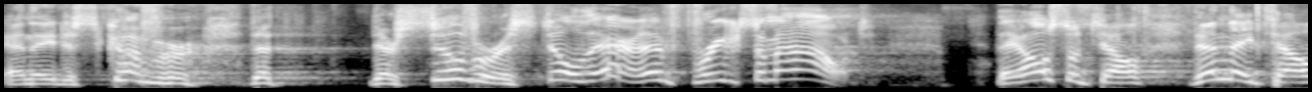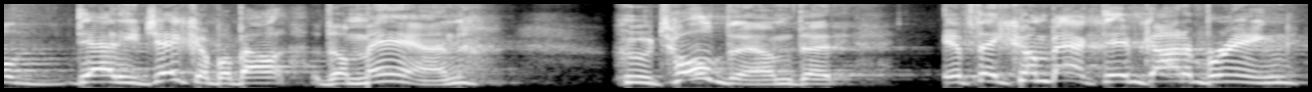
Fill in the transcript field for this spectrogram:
and they discover that their silver is still there. It freaks them out. They also tell, then they tell Daddy Jacob about the man who told them that if they come back, they've got to bring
